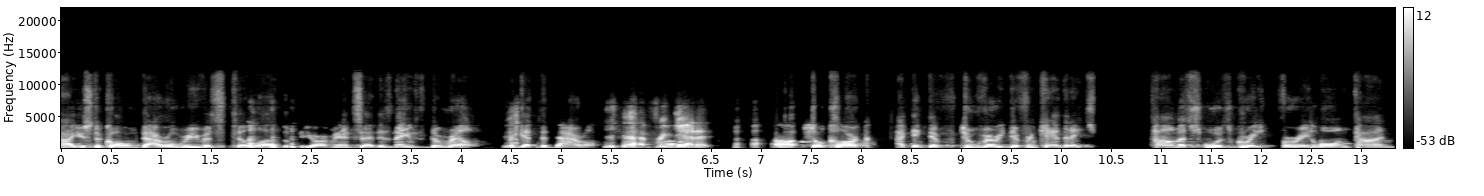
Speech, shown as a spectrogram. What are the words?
I used to call him Daryl Revis till uh, the PR man said his name's Darrelle. Forget the Daryl. Yeah, forget um, it. uh, so, Clark, I think they're two very different candidates. Thomas was great for a long time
